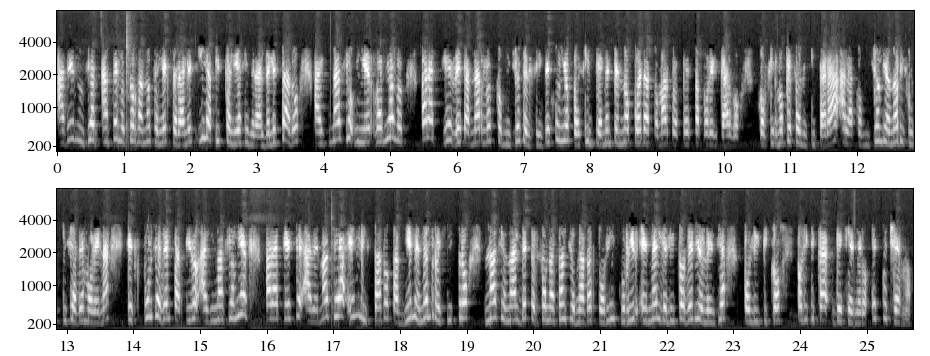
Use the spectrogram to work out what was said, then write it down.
a denunciar ante los órganos electorales y la Fiscalía General del Estado a Ignacio Mier Bañuelos para que de ganar los comicios del 6 de junio, pues simplemente no pueda tomar protesta por el cargo. Confirmó que solicitará a la Comisión de Honor y Justicia de Morena que expulse del partido a Ignacio Mier para que este además sea enlistado también en el registro nacional de personas sancionadas por incurrir en el delito de violencia político política de género. Escuchemos.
